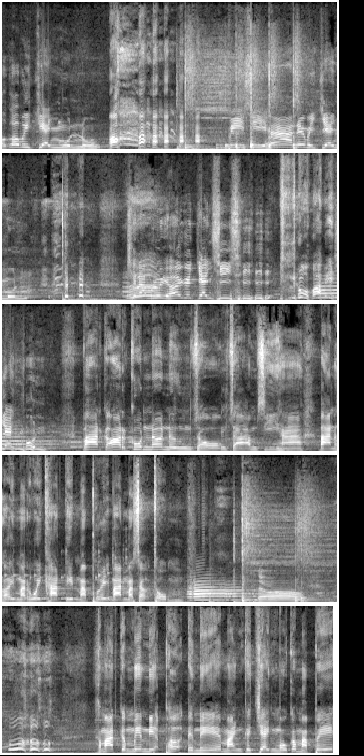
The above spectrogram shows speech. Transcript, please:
อก็วิเจนมุนหนู ปี45เนี่ยวิเจนมุนชนำรุยเฮ้ยก็เจนซีซีด้วย เจนมุนบ้านก็อรกุลเนอะหนึ่งสองสามสี่ห้าบ้านเฮ้ยมารวยขาดติดมาเพยบ้านมาเสะทมโอ้ขมาดก็เมนเนี่ยเพอะแต่เมมันก็เจงโมก็มาเป๊ะ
